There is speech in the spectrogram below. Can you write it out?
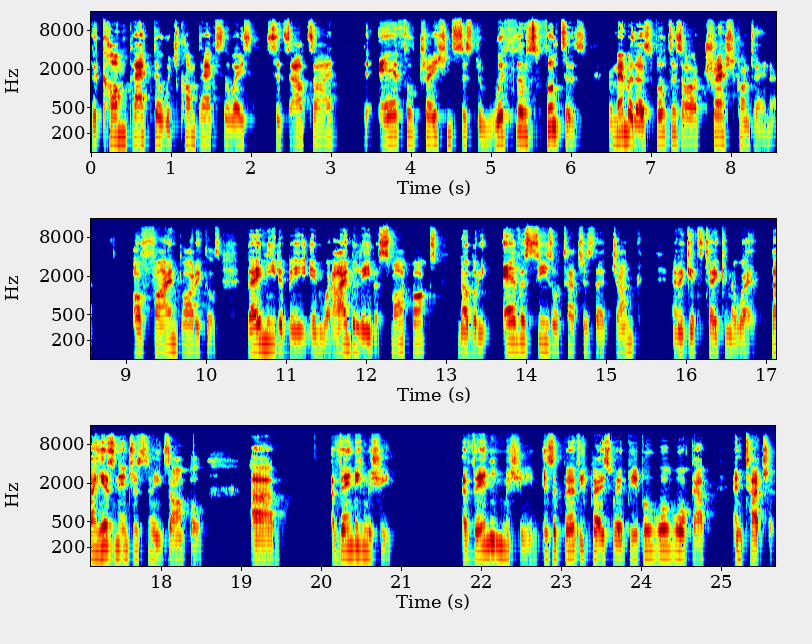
the compactor, which compacts the waste, sits outside. The air filtration system with those filters Remember, those filters are a trash container of fine particles. They need to be in what I believe a smart box. Nobody ever sees or touches that junk, and it gets taken away. Now, here's an interesting example uh, a vending machine. A vending machine is a perfect place where people will walk up and touch it.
